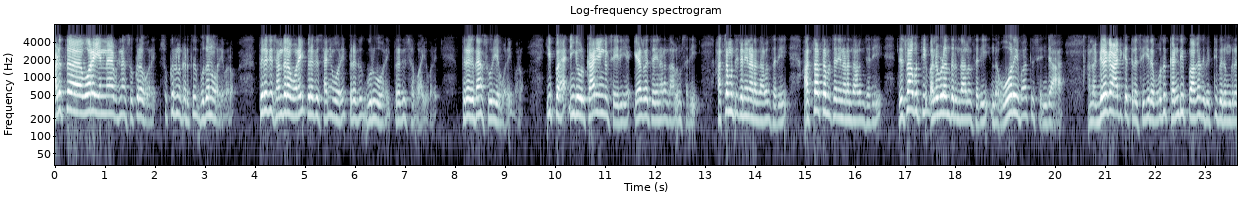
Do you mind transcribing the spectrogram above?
அடுத்த ஓரை என்ன அப்படின்னா சுக்கிர உரை. சுக்கரனுக்கு அடுத்து புதன் உரை வரும். பிறகு சந்திர உரை பிறகு சனி உரை பிறகு குரு ஓரை பிறகு செவ்வாய் உரை. பிறகு தான் சூரிய உரை வரும். இப்போ நீங்கள் ஒரு காரியங்கள் செய்கிறீங்க ஏழரை சனி நடந்தாலும் சரி அஷ்டமத்து சனி நடந்தாலும் சரி அஷ்டாஷ்டம சனி நடந்தாலும் சரி திசாபுத்தி வலுவிழந்திருந்தாலும் சரி இந்த ஓரை பார்த்து செஞ்சால் அந்த கிரக ஆதிக்கத்தில் செய்கிற போது கண்டிப்பாக அது வெற்றி பெறுங்கிற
